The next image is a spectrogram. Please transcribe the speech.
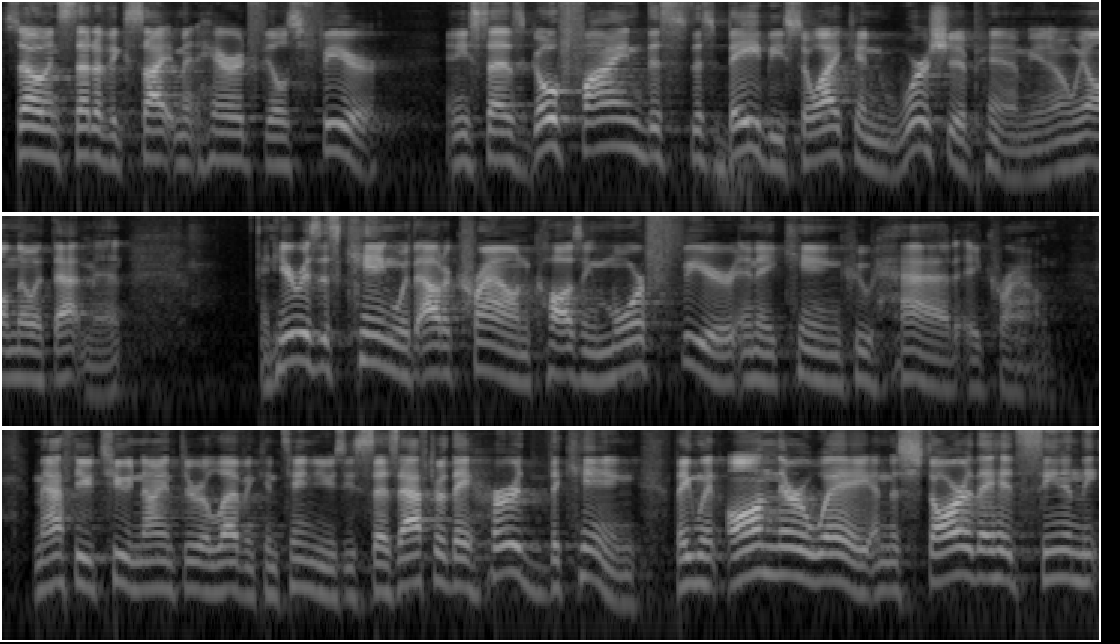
So instead of excitement, Herod feels fear. And he says, Go find this, this baby so I can worship him. You know, we all know what that meant. And here is this king without a crown, causing more fear in a king who had a crown. Matthew 2 9 through 11 continues. He says, After they heard the king, they went on their way, and the star they had seen in the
